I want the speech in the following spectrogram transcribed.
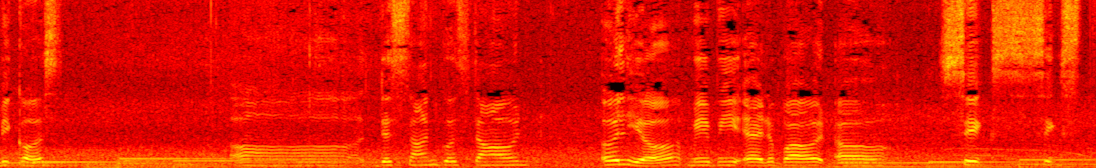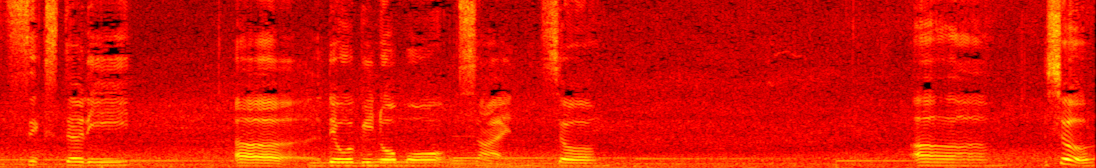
because uh, the sun goes down earlier maybe at about uh, 6 6 6.30 uh, there will be no more sun. So um, so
